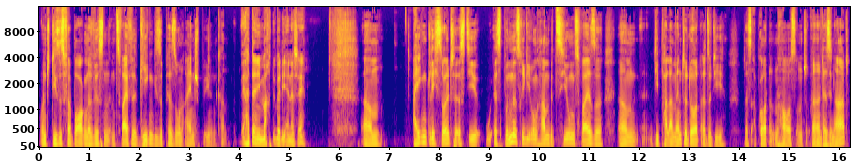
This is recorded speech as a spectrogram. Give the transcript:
und dieses verborgene Wissen im Zweifel gegen diese Person einspielen kann. Wer hat denn die Macht über die NSA? Ähm, eigentlich sollte es die US-Bundesregierung haben, beziehungsweise ähm, die Parlamente dort, also die das Abgeordnetenhaus und äh, der Senat.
